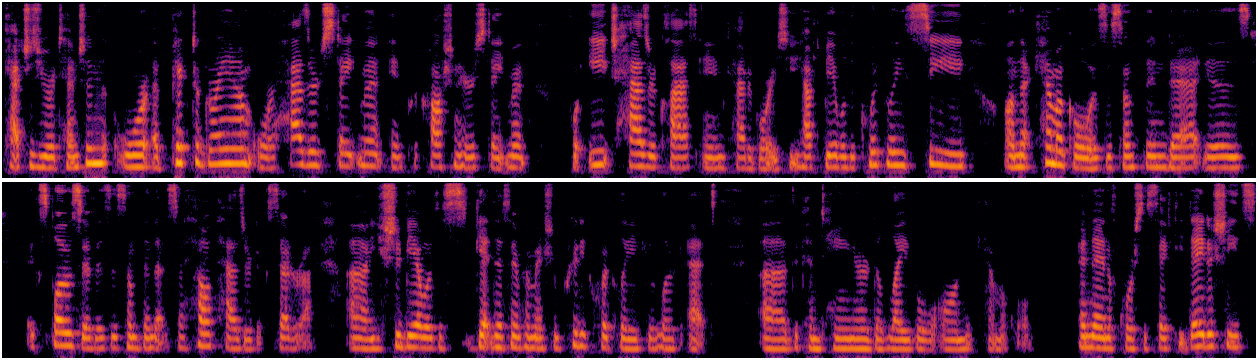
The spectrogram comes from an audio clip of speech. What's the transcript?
catches your attention, or a pictogram or hazard statement and precautionary statement for each hazard class and category. So you have to be able to quickly see on that chemical, is this something that is explosive? Is this something that's a health hazard, etc.? Uh, you should be able to get this information pretty quickly if you look at uh, the container, the label on the chemical. And then, of course, the safety data sheets.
